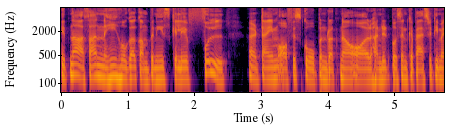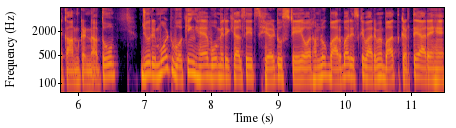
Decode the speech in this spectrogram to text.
इतना आसान नहीं होगा कंपनीज़ के लिए फुल टाइम ऑफ़िस को ओपन रखना और 100 परसेंट कैपेसिटी में काम करना। तो जो रिमोट वर्किंग है, वो मेरे ख्याल से इट्स हेयर टू स्टे और हम लोग बार बार इसके बारे में बात करते आ रहे हैं।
